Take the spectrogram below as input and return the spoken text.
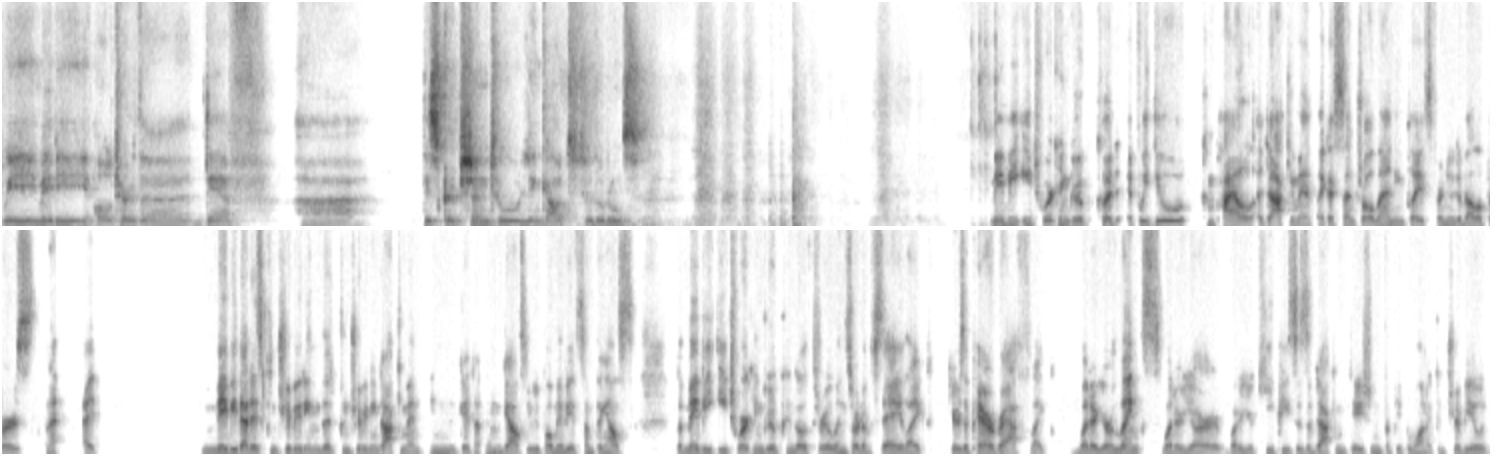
We maybe alter the dev uh, description to link out to the rooms? maybe each working group could, if we do compile a document, like a central landing place for new developers, and I, I maybe that is contributing the contributing document in the GitHub in the Galaxy repo, maybe it's something else, but maybe each working group can go through and sort of say like, here's a paragraph, like what are your links? What are your, what are your key pieces of documentation for people who want to contribute?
